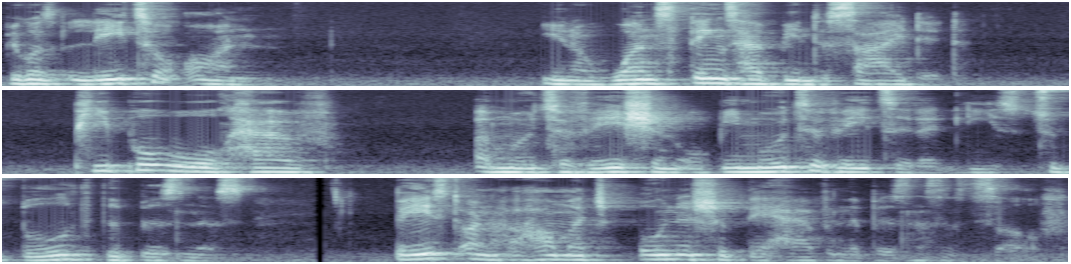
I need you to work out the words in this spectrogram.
Because later on, you know, once things have been decided, people will have a motivation or be motivated at least to build the business based on how much ownership they have in the business itself.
